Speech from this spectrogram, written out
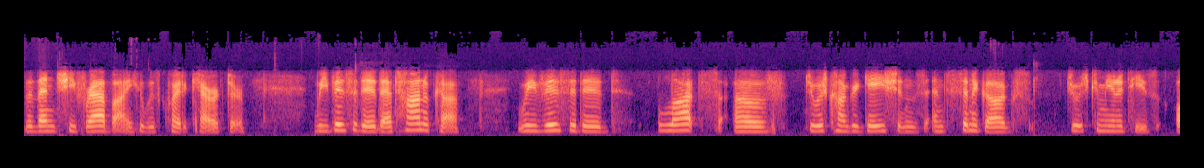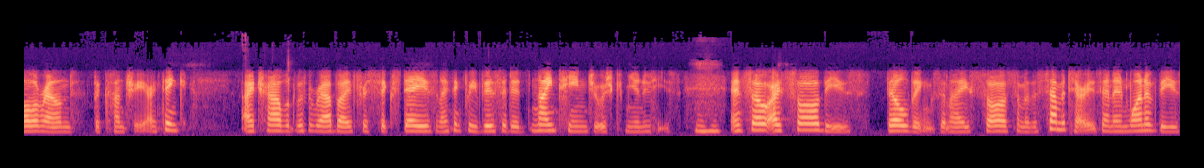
the then chief rabbi, who was quite a character. We visited at Hanukkah, we visited lots of Jewish congregations and synagogues, Jewish communities all around the country. I think I traveled with a rabbi for six days, and I think we visited 19 Jewish communities. Mm-hmm. And so I saw these buildings, and I saw some of the cemeteries. And in one of these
